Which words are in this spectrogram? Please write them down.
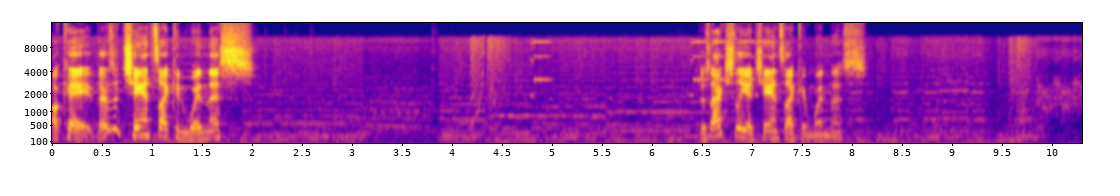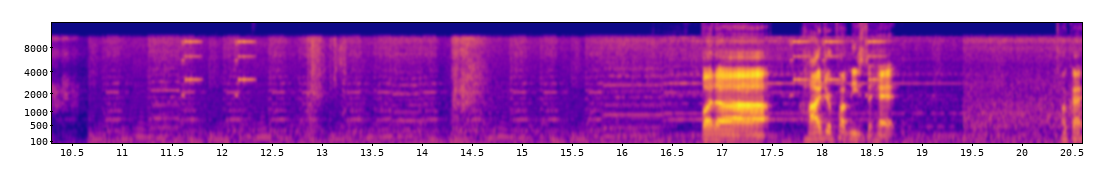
Okay, there's a chance I can win this. There's actually a chance I can win this. But, uh, Hydro Pump needs to hit. Okay.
